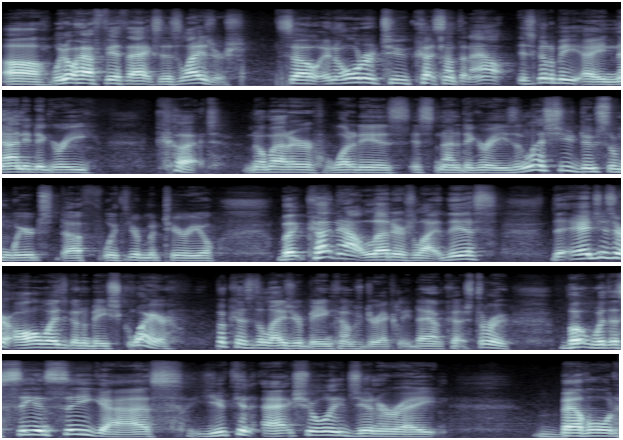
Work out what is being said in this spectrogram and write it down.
Uh, we don't have fifth axis lasers. So in order to cut something out, it's going to be a 90 degree cut. No matter what it is, it's 90 degrees, unless you do some weird stuff with your material. But cutting out letters like this, the edges are always going to be square because the laser beam comes directly down, cuts through. But with a CNC, guys, you can actually generate beveled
